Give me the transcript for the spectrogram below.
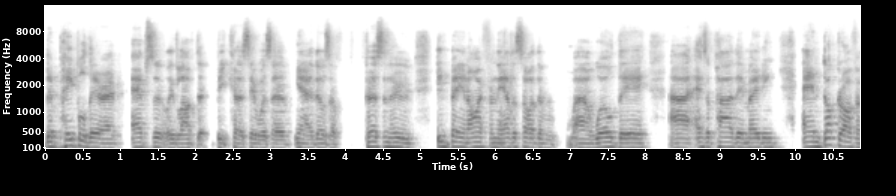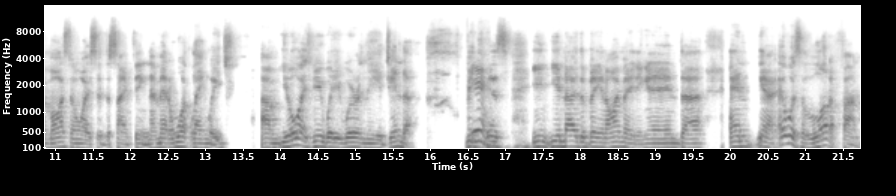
The people there absolutely loved it because there was a, you know, there was a person who did BNI from the other side of the uh, world there uh, as a part of their meeting. And Dr. Ivan Misner always said the same thing. No matter what language, um, you always knew where you were in the agenda. because yeah. you, you know the BNI meeting and uh, and yeah, it was a lot of fun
